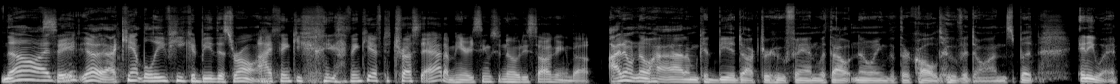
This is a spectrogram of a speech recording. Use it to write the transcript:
No, I See? yeah, I can't believe he could be this wrong. I think you I think you have to trust Adam here. He seems to know what he's talking about. I don't know how Adam could be a Doctor Who fan without knowing that they're called Whovidons. But anyway,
